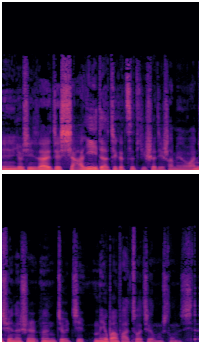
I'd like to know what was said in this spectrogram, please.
嗯，尤其在这狭义的这个字体设计上面，完全的是嗯，就就没有办法做这种东西的。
